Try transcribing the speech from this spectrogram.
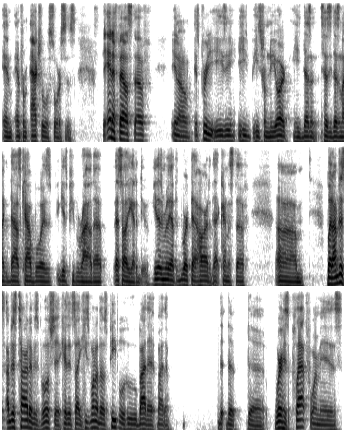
and, and from actual sources. The NFL stuff, you know, it's pretty easy. He he's from New York. He doesn't says he doesn't like the Dallas Cowboys. It gets people riled up. That's all you got to do. He doesn't really have to work that hard at that kind of stuff. Um, but I'm just I'm just tired of his bullshit because it's like he's one of those people who by the by the the the, the where his platform is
